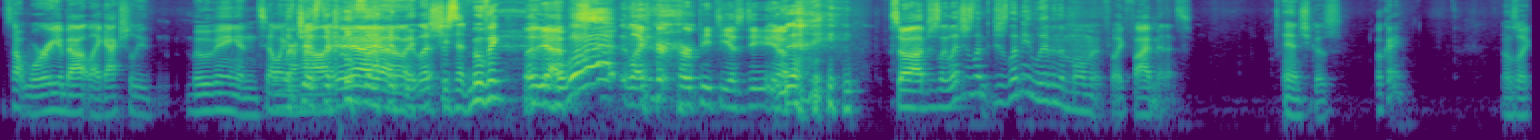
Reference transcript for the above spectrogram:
Let's not worry about like actually moving and selling our house. Logistical Yeah, yeah. Like, let's She just said, moving. Uh, yeah, what? Like her, her PTSD, you know. So I'm just like, let's just let just let me live in the moment for like five minutes. And she goes, okay. I was like,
